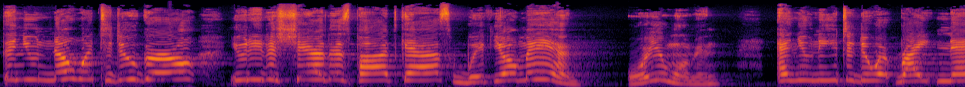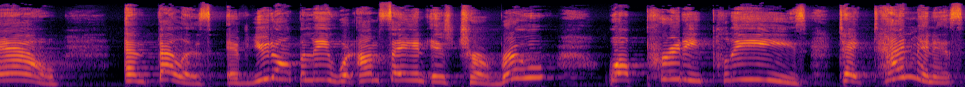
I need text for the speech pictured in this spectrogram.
then you know what to do, girl. You need to share this podcast with your man or your woman, and you need to do it right now. And fellas, if you don't believe what I'm saying is true, well, pretty please take 10 minutes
